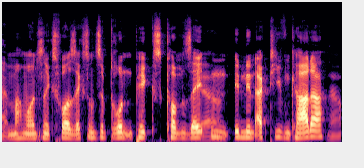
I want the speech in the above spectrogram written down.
ja. Machen wir uns nichts vor. Sechs- und Siebtrunden-Picks kommen selten in den aktiven Kader. Ja.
